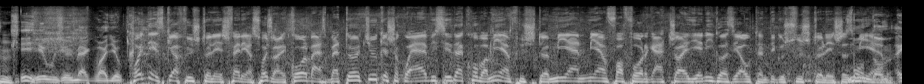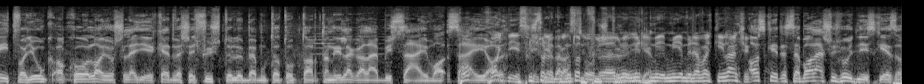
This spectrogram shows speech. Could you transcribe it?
neki, úgyhogy meg vagyok. Hogy néz ki a füstölés, Feri? Az hogy van, hogy kolbászt betöltjük, és akkor elviszitek hova? Milyen füstöl, milyen, milyen faforgáccsal, egy ilyen igazi, autentikus füstölés, az Mondom, milyen? itt vagyunk, akkor Lajos legyél kedves egy füstölő bemutatót tartani, legalábbis szájval. szájjal. hogy néz ki klasszik mutatod? füstölő? Mi, mi, mi, mire vagy kíváncsi? Azt kérdezte Balázs, hogy hogy néz ki ez a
